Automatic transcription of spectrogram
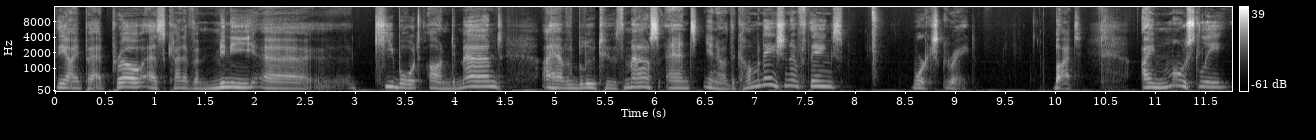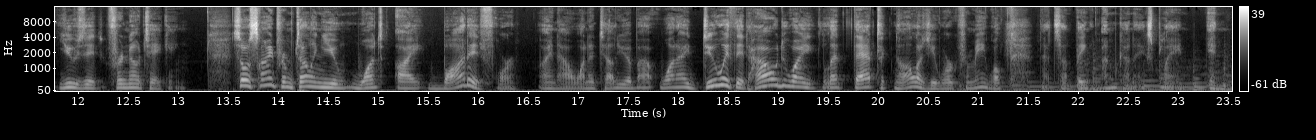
the iPad Pro as kind of a mini uh, keyboard on demand. I have a Bluetooth mouse, and you know, the combination of things works great. But I mostly use it for note taking. So, aside from telling you what I bought it for, I now want to tell you about what I do with it. How do I let that technology work for me? Well, that's something I'm going to explain in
